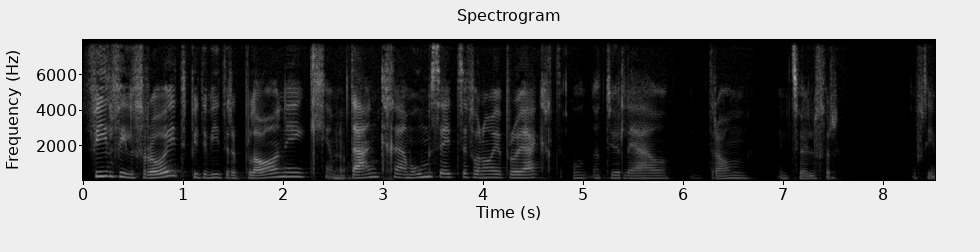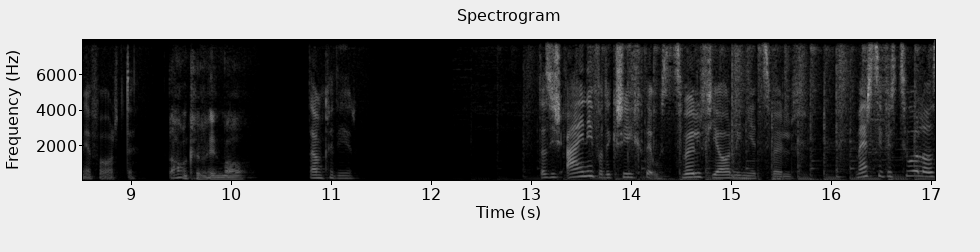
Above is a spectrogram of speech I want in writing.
Viel, viel Freude bei der weiteren Planung, am ja. Denken, am Umsetzen von neuen Projekten und natürlich auch im Tram, im Zwölfer auf deinen Fahrten. Danke vielmals. Danke dir. Das ist eine der Geschichten aus 12 Jahren Linie 12. Merci fürs Zuhören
